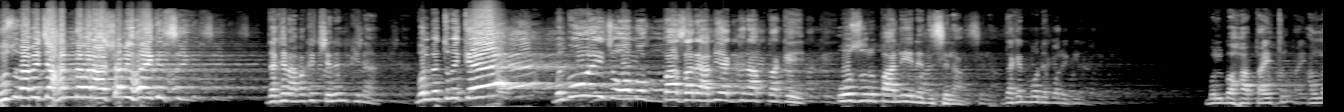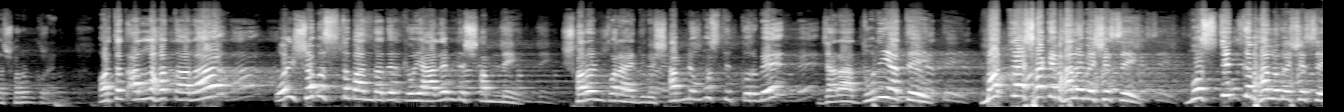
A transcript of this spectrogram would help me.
হুজুর, আমি জাহান্নামের আসামি হয়ে গেছি। দেখেন আমাকে চেনেন কিনা? বলবে, তুমি কে? বলব, ওই যে অমুক বাজারে আমি একদিন আপনাকে ওজুর পানি এনে দিছিলাম। দেখেন মনে পড়ে কিনা? বলব হা তাই তো, আল্লাহ স্মরণ করেন। অর্থাৎ আল্লাহ তাআলা ওই সমস্ত বান্দাদেরকে, ওই আলেমদের সামনে স্মরণ করায় দিবে, সামনে উপস্থিত করবে, যারা দুনিয়াতে মাদ্রাসাকে ভালোবেসেছে মসজিদকে ভালোবেসেছে।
